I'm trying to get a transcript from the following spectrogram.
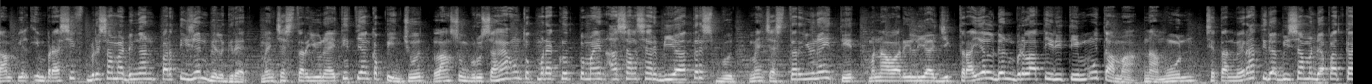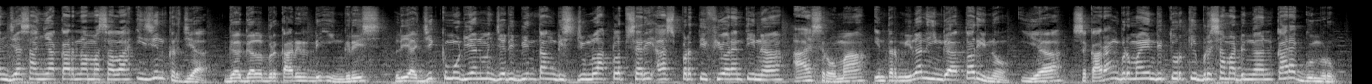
tampil impresif bersama dengan Partizan Belgrade. Manchester United yang kepincut langsung berusaha untuk merekrut pemain asal Serbia tersebut. Manchester United menawari Ljajic trial dan berlatih di tim utama. Namun, Setan Merah tidak bisa mendapatkan jasanya karena masalah izin kerja. Gagal berkarir di Inggris, Ljajic kemudian menjadi bintang di sejumlah klub Serie A seperti Fiorentina, AS Roma, Inter Milan hingga Torino. Ia sekarang bermain di Turki bersama dengan Karagümrük.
